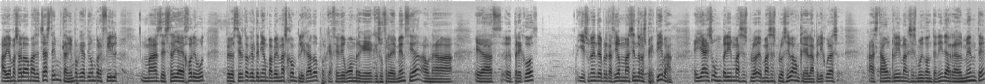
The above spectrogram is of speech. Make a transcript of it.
habíamos hablado más de Chastain, también porque ya tiene un perfil más de estrella de Hollywood, pero es cierto que él tenía un papel más complicado porque hace de un hombre que, sufre demencia a una edad eh, precoz y es una interpretación más introspectiva. Ella es un pelín más, explo- más explosiva, aunque la película hasta un clímax es muy contenida realmente.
